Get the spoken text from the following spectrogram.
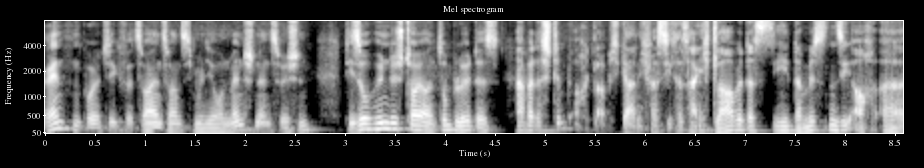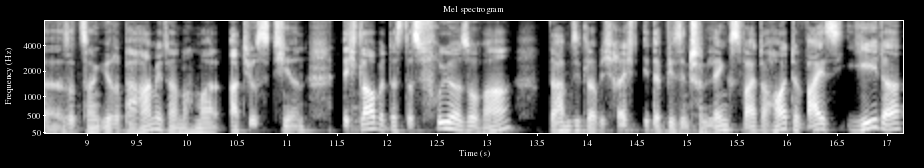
Rentenpolitik für 22 Millionen Menschen inzwischen, die so hündisch teuer und so blöd ist. Aber das stimmt auch, glaube ich, gar nicht, was Sie da sagen. Ich glaube, dass Sie, da müssten Sie auch äh, sozusagen Ihre Parameter nochmal adjustieren. Ich glaube, dass das früher so war, Da haben Sie, glaube ich, recht. Wir sind schon längst weiter. Heute weiß jeder,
